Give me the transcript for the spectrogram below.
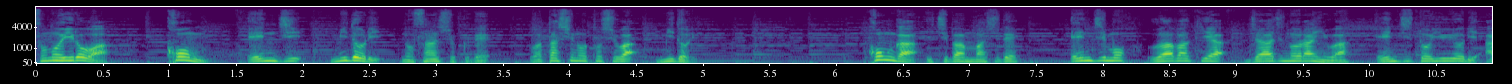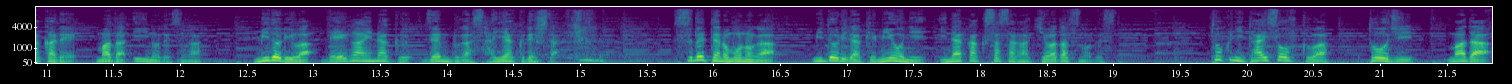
その色は紺、えんじ、緑の3色で私の年は緑紺が一番マシでえんじも上履きやジャージのラインはえんじというより赤でまだいいのですが緑は例外なく全部が最悪でした。全てのものが緑だけ妙に田舎臭さが際立つのです。特に体操服は当時まだ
